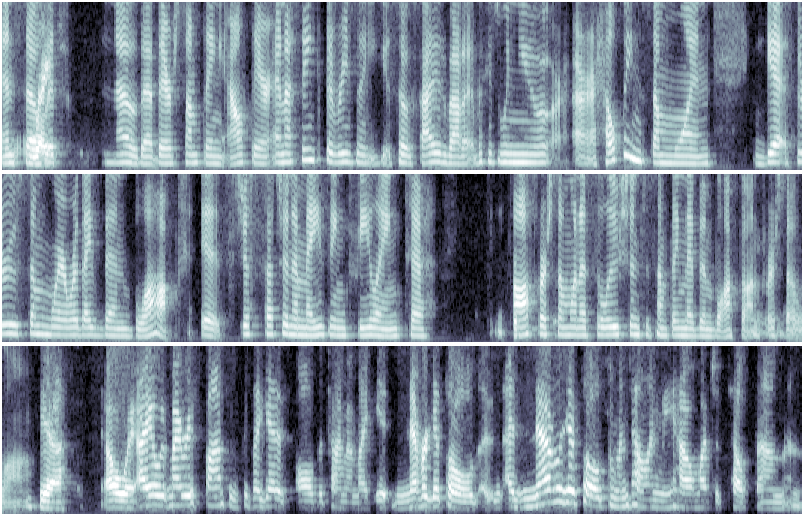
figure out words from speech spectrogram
And so right. it's know that there's something out there. And I think the reason that you get so excited about it because when you are- helping someone get through somewhere where they've been blocked, it's just such an amazing feeling to offer someone a solution to something they've been blocked on for so long. Yeah. Oh, wait. I always, my response is because I get it all the time. I'm like, it never gets old. It never gets old. Someone telling me how much it's helped them. And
